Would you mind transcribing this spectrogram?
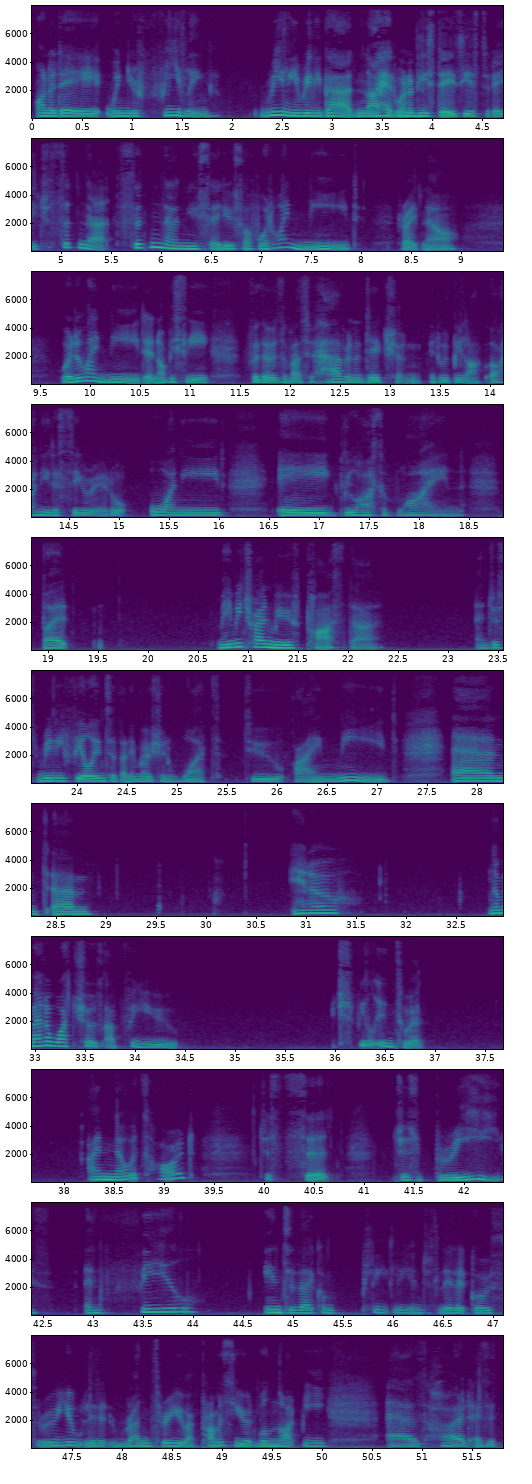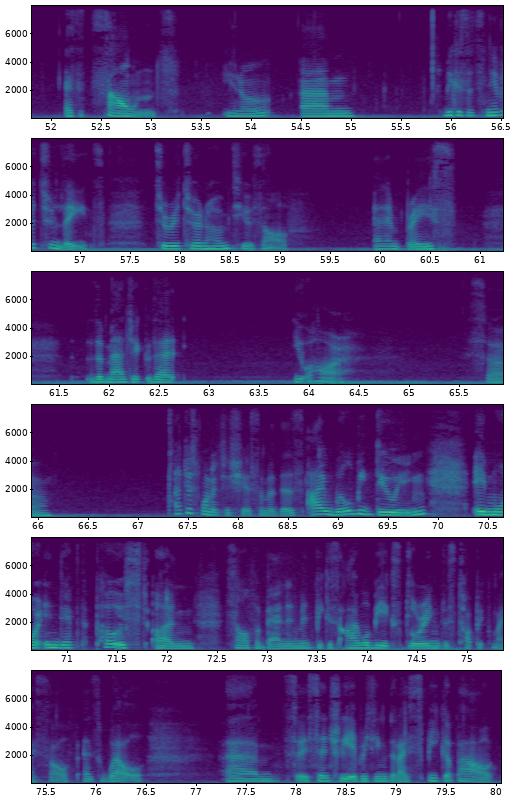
on a day when you're feeling really, really bad, and I had one of these days yesterday, you just sit in that, sit in that, and you say to yourself, what do I need right now? What do I need? And obviously, for those of us who have an addiction, it would be like, oh, I need a cigarette or oh, I need a glass of wine. But maybe try and move past that and just really feel into that emotion. What do I need? And, um, you know, no matter what shows up for you, just feel into it. I know it's hard. Just sit just breathe and feel into that completely and just let it go through you let it run through you. I promise you it will not be as hard as it as it sounds you know? Um, because it's never too late to return home to yourself and embrace the magic that you are. So I just wanted to share some of this. I will be doing a more in depth post on self abandonment because I will be exploring this topic myself as well. Um, so, essentially, everything that I speak about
